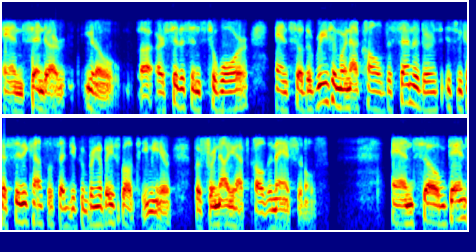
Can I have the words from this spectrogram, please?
and send our you know uh, our citizens to war. And so the reason we're not called the Senators is because City Council said you can bring a baseball team here, but for now you have to call the Nationals. And so Dan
